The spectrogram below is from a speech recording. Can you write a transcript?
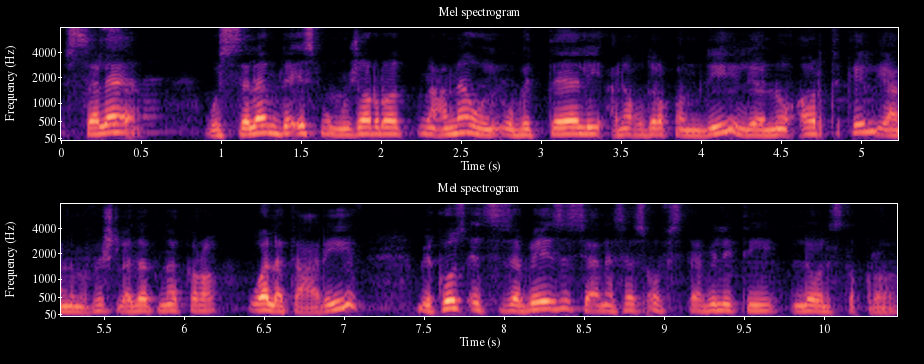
السلام. والسلام ده اسمه مجرد معنوي وبالتالي هناخد رقم D no article يعني ما فيش لا اداه نكرة ولا تعريف because it's the basis يعني أساس of stability اللي هو الاستقرار.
